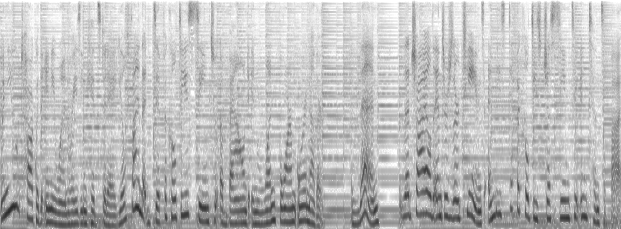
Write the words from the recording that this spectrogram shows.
When you talk with anyone raising kids today, you'll find that difficulties seem to abound in one form or another. And then the child enters their teens, and these difficulties just seem to intensify.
